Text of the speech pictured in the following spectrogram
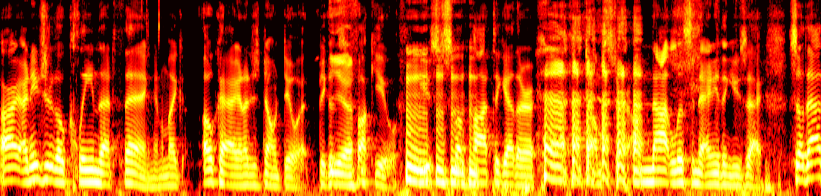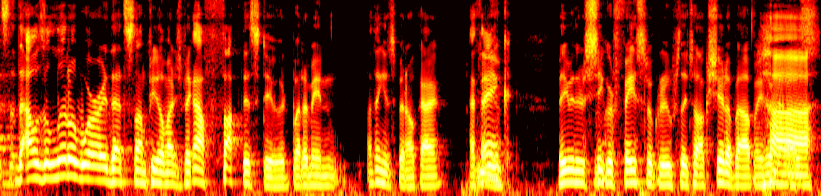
all right, I need you to go clean that thing. And I'm like, okay. And I just don't do it because Yeah. fuck you. We used to smoke pot together at the dumpster. I'm not listening to anything you say. So that's, I was a little worried that some people might just be like, oh, fuck this dude. But I mean, I think it's been okay. I think. Maybe there's secret Facebook groups they talk shit about me. Who knows?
